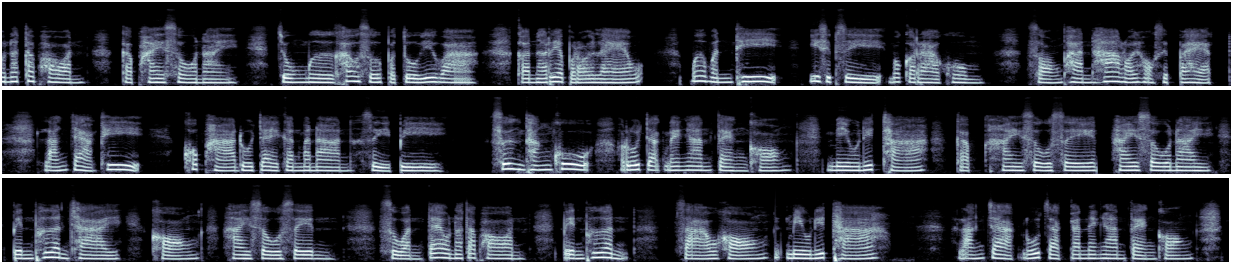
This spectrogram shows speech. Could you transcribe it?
วนัทพร กับไฮโซไนจูงมือเข้าสู่ประตูวิวา กันเรียบร้อยแล้ว เมื่อวันที่ 24 มกราคม 2568 หลังจากที่คบหาดูใจกันมานาน 4 ปี ซึ่งทั้งคู่รู้จักในงานแต่งของมิวนิฐากับไฮโซเซน ไฮโซไนเป็นเพื่อนชายของไฮโซเซน ส่วนแต้วนัทพร เป็นเพื่อนสาวของมิวนิฐา หลังจากรู้จักกันในงานแต่งของ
